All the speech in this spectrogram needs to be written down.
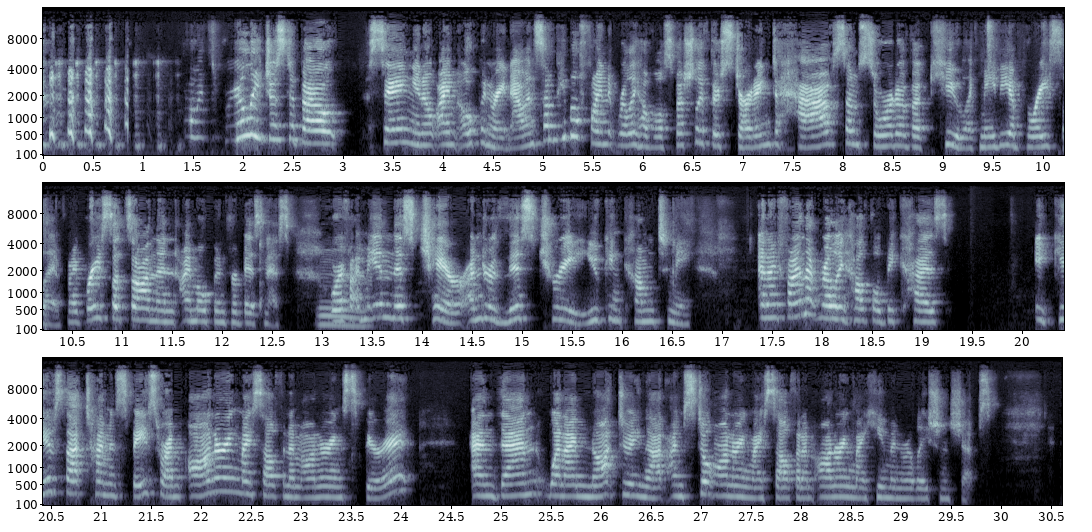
So it's really just about saying, you know, I'm open right now. And some people find it really helpful, especially if they're starting to have some sort of a cue, like maybe a bracelet. If my bracelet's on, then I'm open for business. Mm. Or if I'm mm. in this chair under this tree, you can come to me. And I find that really helpful because it gives that time and space where I'm honoring myself and I'm honoring spirit. And then when I'm not doing that, I'm still honoring myself and I'm honoring my human relationships.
